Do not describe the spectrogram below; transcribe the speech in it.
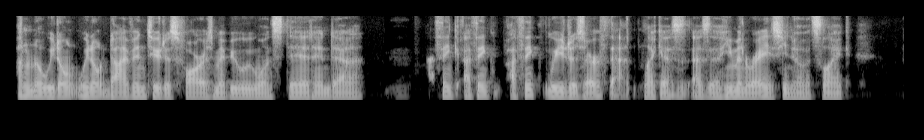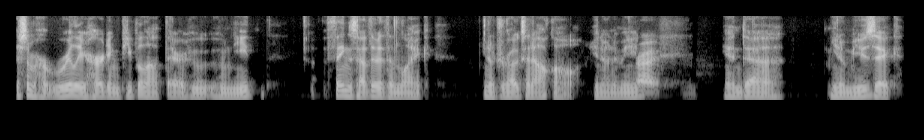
I don't know, we don't we don't dive into it as far as maybe we once did. And uh I think I think I think we deserve that. Like as as a human race, you know, it's like there's some hurt, really hurting people out there who who need things other than like you know drugs and alcohol. You know what I mean? Right. and uh, you know music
